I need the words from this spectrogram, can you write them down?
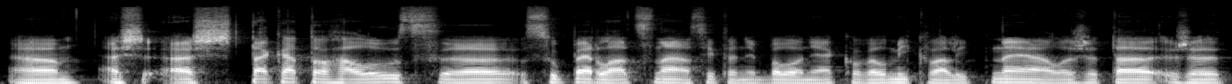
um, až, až takáto halus uh, super lacná, asi to nebolo nejako veľmi kvalitné, ale že tá, že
